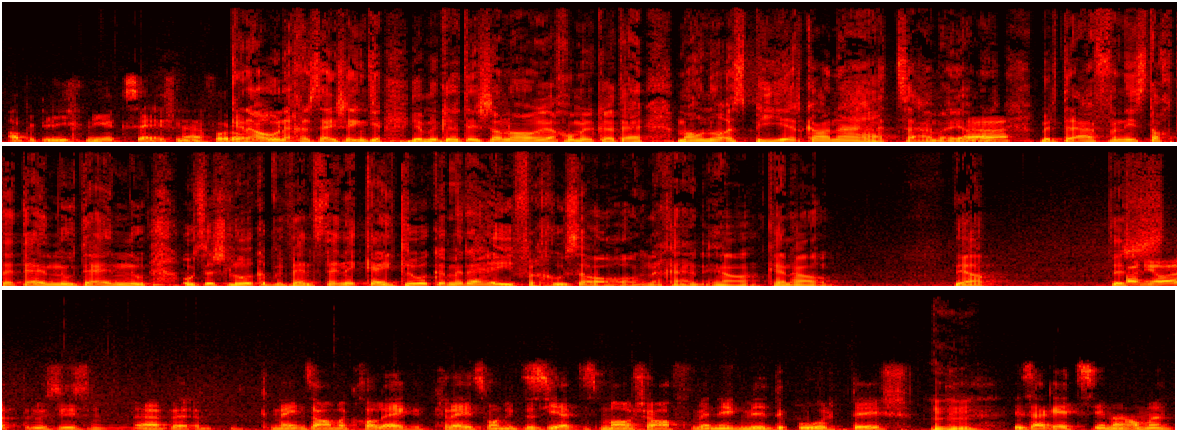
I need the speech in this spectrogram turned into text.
aber gleich nie gesehen. Schnell vor Ort. Genau, und dann sagst du irgendwie, ja, wir gehen jetzt schon noch, ja, komm, wir gehen dann mal noch ein Bier nehmen zusammen. Ja, Ja. Wir, wir treffen uns doch dann, dann und dann. Und, und sonst schauen wir, wenn es dann nicht geht, schauen wir einfach und so. Und dann, ja, genau. Ja. Das Ich habe ja jemanden aus unserem äh, gemeinsamen Kollegenkreis, wo ich das jedes Mal schaffe, wenn irgendwie der Gurt ist. Mhm. Ich sage jetzt seinen Namen.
